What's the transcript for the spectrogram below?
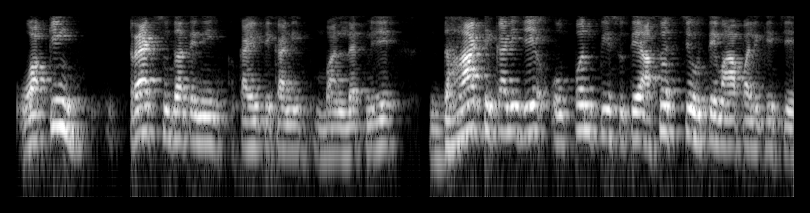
वॉकिंग ट्रॅकसुद्धा त्यांनी काही ठिकाणी बांधल्यात. आहेत म्हणजे दहा ठिकाणी जे ओपन पीस होते अस्वच्छ होते महापालिकेचे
